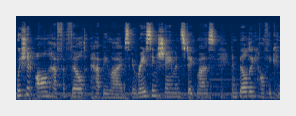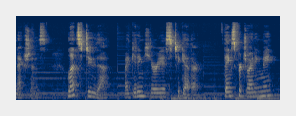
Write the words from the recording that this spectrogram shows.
We should all have fulfilled, happy lives, erasing shame and stigmas, and building healthy connections. Let's do that by getting curious together. Thanks for joining me.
